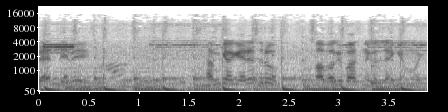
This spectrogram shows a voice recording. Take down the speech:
रहन दे बे। हम क्या कह रहे थे? पापा के पास निकल जाएँगे हम वहीं।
